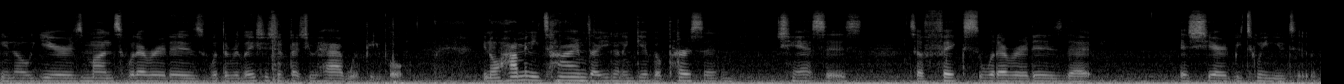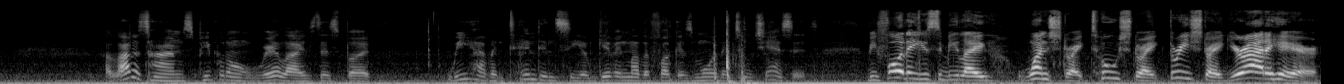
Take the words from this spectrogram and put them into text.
you know years months whatever it is with the relationship that you have with people you know, how many times are you going to give a person chances to fix whatever it is that is shared between you two? A lot of times people don't realize this, but we have a tendency of giving motherfuckers more than two chances. Before they used to be like one strike, two strike, three strike, you're out of here.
